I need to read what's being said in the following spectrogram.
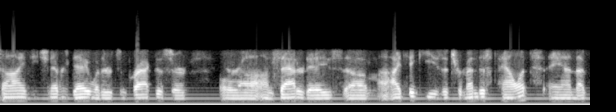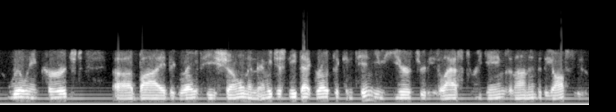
signs each and every day, whether it's in practice or or uh, on Saturdays. Um, I think he's a tremendous talent, and I'm really encouraged uh, by the growth he's shown, and, and we just need that growth to continue here through these last three games and on into the off season.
